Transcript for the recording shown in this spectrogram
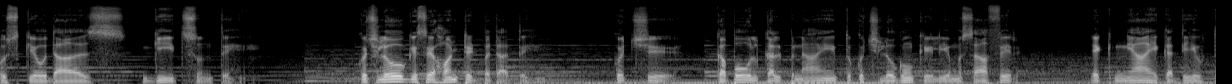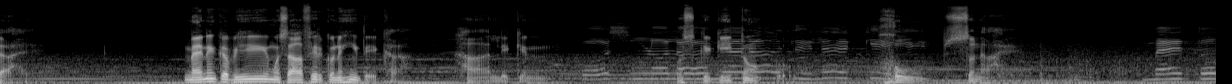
उसके उदास गीत सुनते हैं। कुछ लोग इसे हॉन्टेड बताते हैं। कुछ कपोल कल्पनाएँ तो कुछ लोगों के लिए मुसाफिर एक न्याय का देवता है। मैंने कभी मुसाफिर को नहीं देखा। हाँ लेकिन उसके गीतों खूब सुना है। मैं तो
